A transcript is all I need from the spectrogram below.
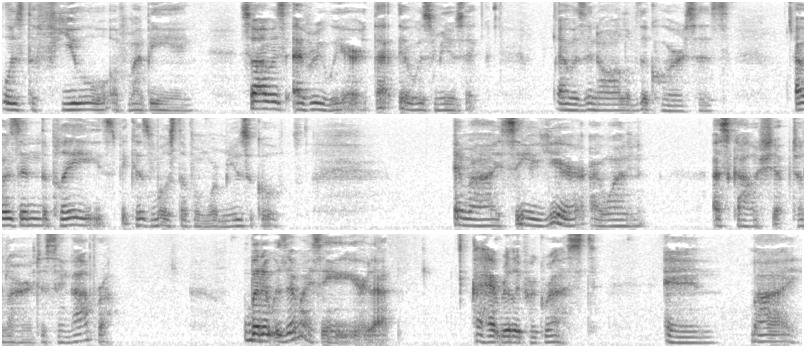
was the fuel of my being. So I was everywhere that there was music. I was in all of the choruses. I was in the plays because most of them were musicals. In my senior year, I won a scholarship to learn to sing opera. But it was in my senior year that I had really progressed in my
